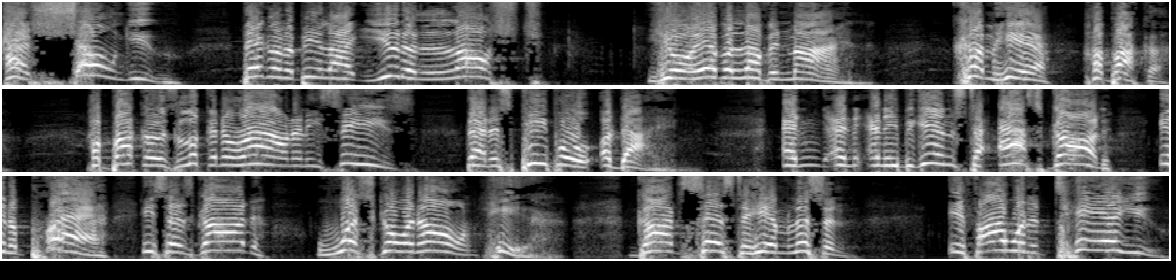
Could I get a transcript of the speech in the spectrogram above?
has shown you, they're going to be like, you done lost your ever loving mind. Come here, Habakkuk. Habakkuk is looking around and he sees that his people are dying. And, and, and he begins to ask God in a prayer. He says, God, what's going on here? God says to him, listen, if I were to tell you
